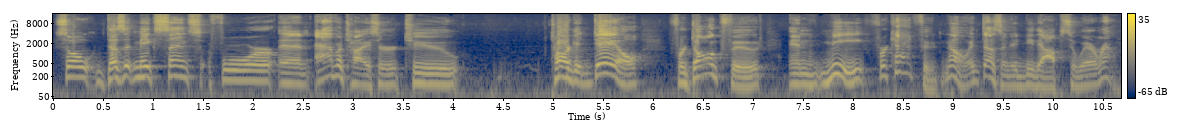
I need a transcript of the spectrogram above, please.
So does it make sense for an advertiser to target Dale for dog food and me for cat food? No, it doesn't. It'd be the opposite way around.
